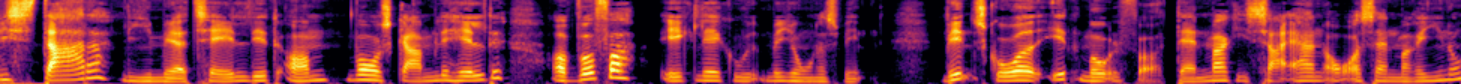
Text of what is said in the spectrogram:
Vi starter lige med at tale lidt om vores gamle helte, og hvorfor ikke lægge ud med Jonas Vind. Vind scorede et mål for Danmark i sejren over San Marino.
